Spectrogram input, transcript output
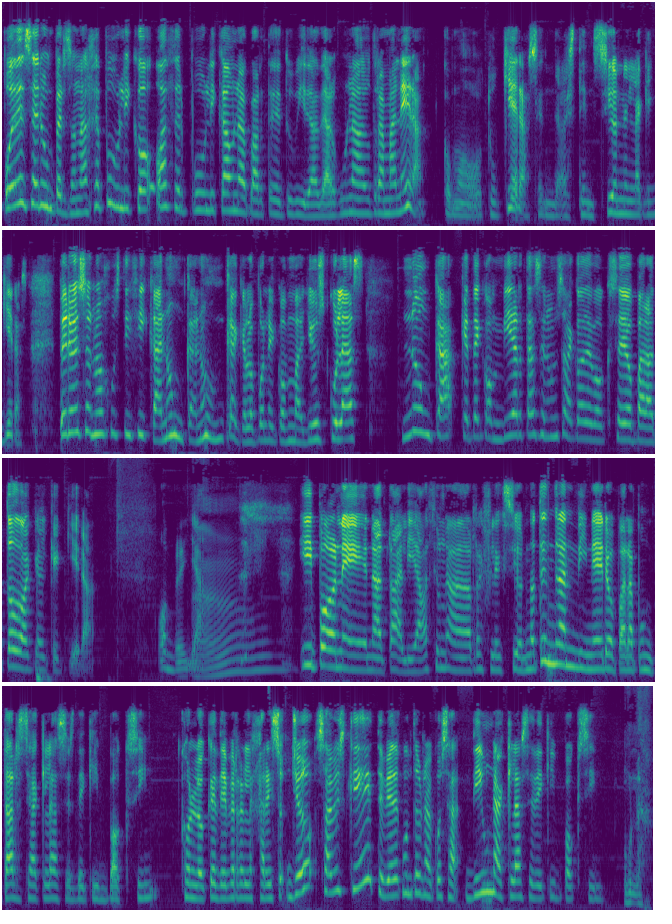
Puedes ser un personaje público o hacer pública una parte de tu vida de alguna otra manera, como tú quieras, en la extensión en la que quieras. Pero eso no justifica nunca, nunca, que lo pone con mayúsculas, nunca que te conviertas en un saco de boxeo para todo aquel que quiera. Hombre, ya. Ah. Y pone Natalia, hace una reflexión, no tendrán dinero para apuntarse a clases de kickboxing, con lo que debe relajar eso. Yo, ¿sabes qué? Te voy a contar una cosa, di una clase de kickboxing. Una.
